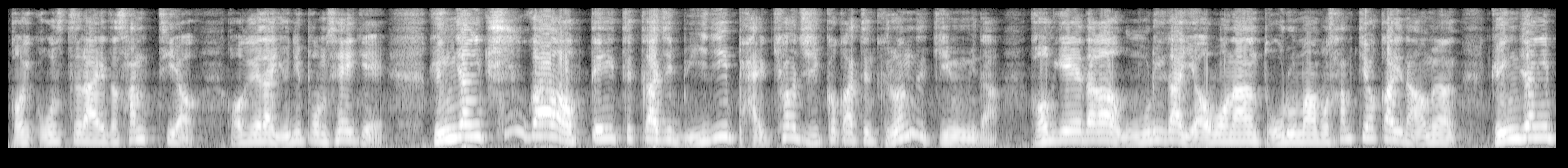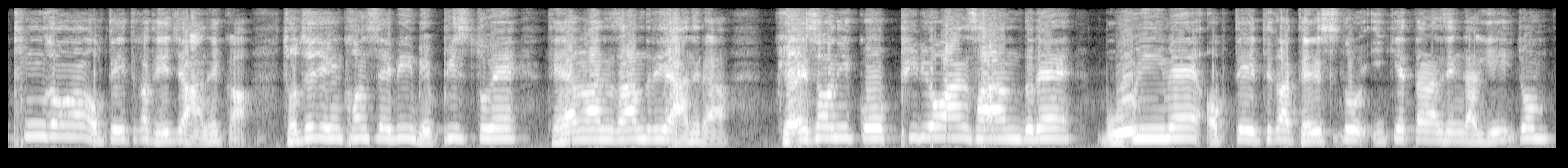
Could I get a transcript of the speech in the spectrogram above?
거기 고스트라이더 3티어 거기에다 유니폼 3개 굉장히 추가 업데이트까지 미리 밝혀질 것 같은 그런 느낌입니다. 거기에다가 우리가 염원하는 도루마보 3티어까지 나오면 굉장히 풍성한 업데이트가 되지 않을까 전체적 인 컨셉이 메피스토에 대항하는 사람들이 아니라 개선 있고 필요한 사람들의 모임의 업데이트가 될 수도 있겠다는 생각이 좀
